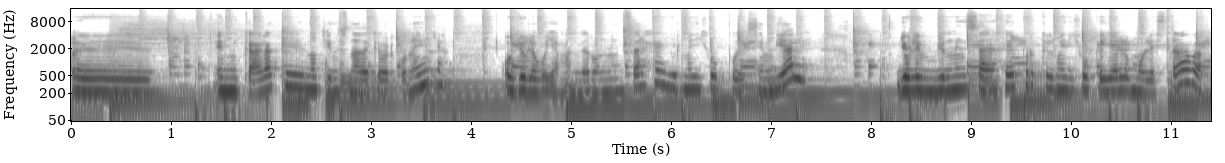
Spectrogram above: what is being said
eh, en mi cara que no tienes nada que ver con ella. O yo le voy a mandar un mensaje y él me dijo, pues envíale. Yo le envié un mensaje porque él me dijo que ella lo molestaba.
